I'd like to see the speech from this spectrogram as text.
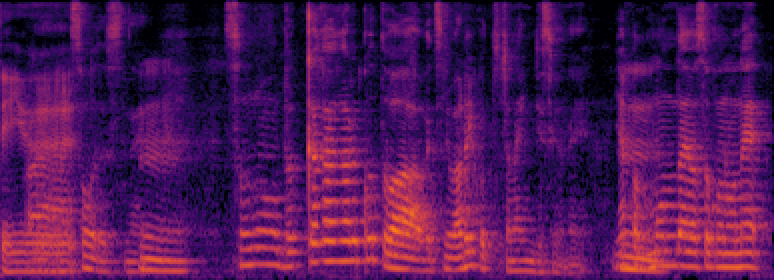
ていう。そうですね、うん。その物価が上がることは別に悪いことじゃないんですよね。やっぱうん。問題はそこのね、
